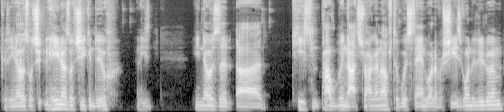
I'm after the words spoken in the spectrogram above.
because he knows what she, he knows what she can do, and he he knows that uh, he's probably not strong enough to withstand whatever she's going to do to him.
